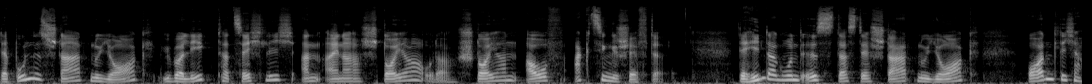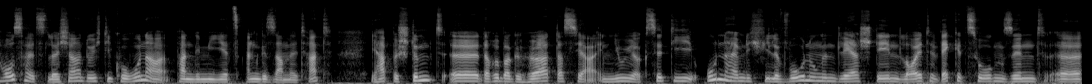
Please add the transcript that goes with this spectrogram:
der Bundesstaat New York überlegt tatsächlich an einer Steuer oder Steuern auf Aktiengeschäfte. Der Hintergrund ist, dass der Staat New York ordentliche Haushaltslöcher durch die Corona-Pandemie jetzt angesammelt hat. Ihr habt bestimmt äh, darüber gehört, dass ja in New York City unheimlich viele Wohnungen leer stehen, Leute weggezogen sind, äh,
